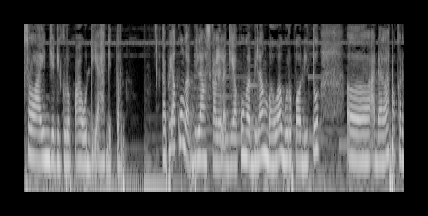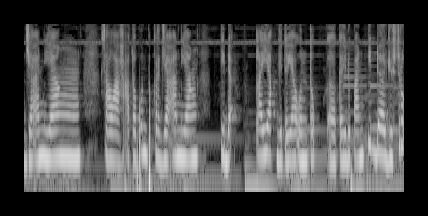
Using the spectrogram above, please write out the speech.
selain jadi guru PAUD ya gitu. Tapi aku nggak bilang sekali lagi aku nggak bilang bahwa guru PAUD itu uh, adalah pekerjaan yang salah ataupun pekerjaan yang tidak layak gitu ya untuk uh, kehidupan. Tidak justru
